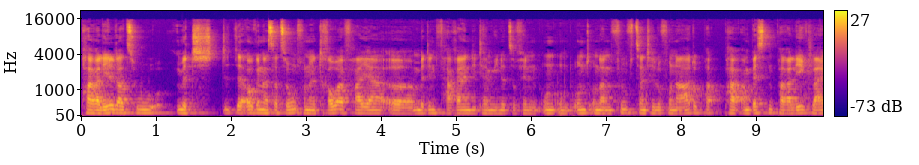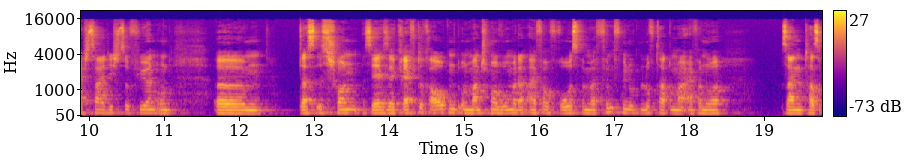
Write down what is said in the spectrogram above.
parallel dazu mit der Organisation von einer Trauerfeier äh, mit den Pfarrern die Termine zu finden und und und. Und dann 15 Telefonate am besten parallel gleichzeitig zu führen. Und ähm, das ist schon sehr, sehr kräfteraubend und manchmal, wo man dann einfach froh ist, wenn man fünf Minuten Luft hat und man einfach nur seine Tasse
